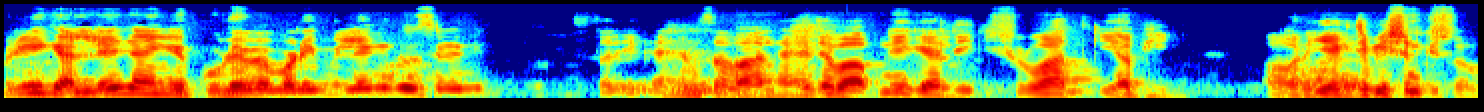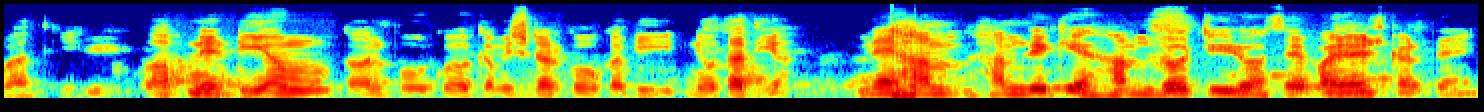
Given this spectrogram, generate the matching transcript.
फ्री क्या ले जाएँगे कूड़े पे बड़ी मिलेगी दूसरे दिन सर एक अहम सवाल है जब आपने गैलरी की शुरुआत की अभी और ये एग्जीबिशन की शुरुआत की तो आपने डीएम कानपुर को कमिश्नर को कभी न्योता दिया? नहीं हम हम देखिए हम दो चीज़ों से परहेज करते हैं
